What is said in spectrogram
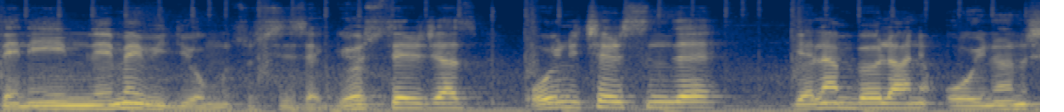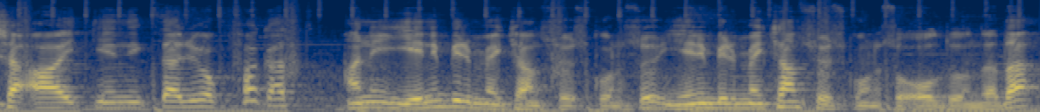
deneyimleme videomuzu size göstereceğiz. Oyun içerisinde gelen böyle hani oynanışa ait yenilikler yok fakat hani yeni bir mekan söz konusu. Yeni bir mekan söz konusu olduğunda da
